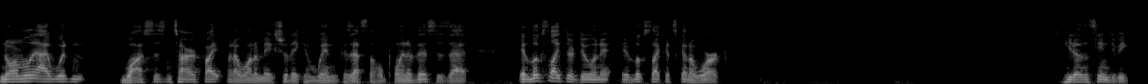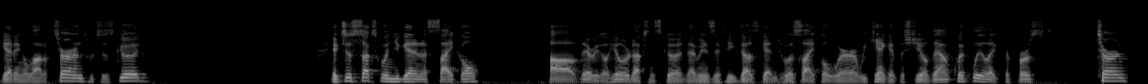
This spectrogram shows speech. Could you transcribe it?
Normally, I wouldn't watch this entire fight, but I want to make sure they can win because that's the whole point of this is that it looks like they're doing it. It looks like it's going to work. He doesn't seem to be getting a lot of turns, which is good. It just sucks when you get in a cycle of there we go, heal reduction is good. That means if he does get into a cycle where we can't get the shield down quickly, like the first turn,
